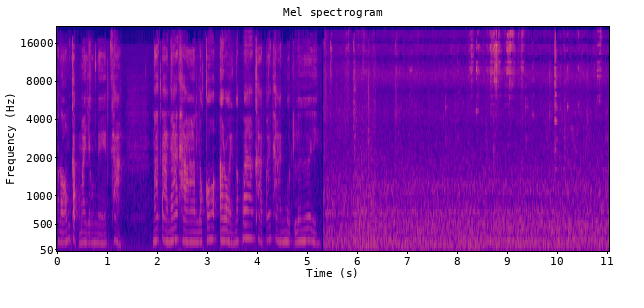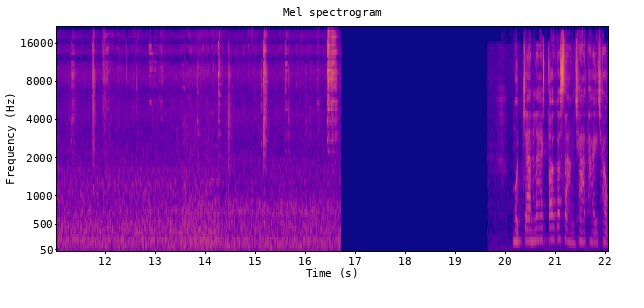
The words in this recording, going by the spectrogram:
พร้อมกับมายองเนสค่ะ หน้าตาน่าทานแล้วก็อร่อยมากๆค่ะ ต้อยทานหมดเลยหมดจานแรกต้อยก็สั่งชาไทยชาว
